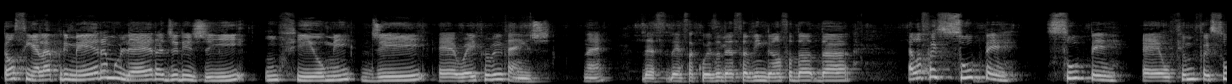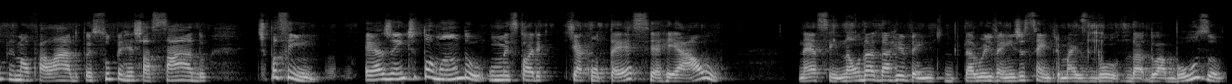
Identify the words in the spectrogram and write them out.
Então, sim, ela é a primeira mulher a dirigir um filme de é, rape revenge, né? Dessa, dessa coisa, dessa vingança da, da... Ela foi super, super... é, o filme foi super mal falado, foi super rechaçado. Tipo assim, é a gente tomando uma história que acontece, é real, né? Assim, não da, da revenge, da revenge sempre, mas do, da, do abuso.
